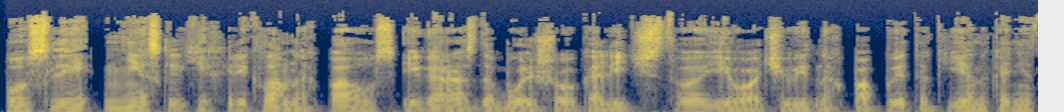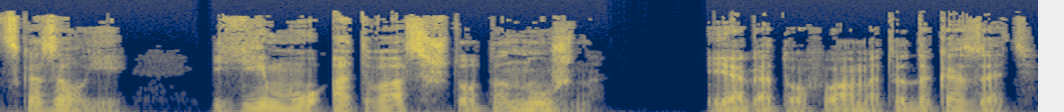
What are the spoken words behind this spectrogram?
После нескольких рекламных пауз и гораздо большего количества его очевидных попыток я, наконец, сказал ей, ему от вас что-то нужно. Я готов вам это доказать.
